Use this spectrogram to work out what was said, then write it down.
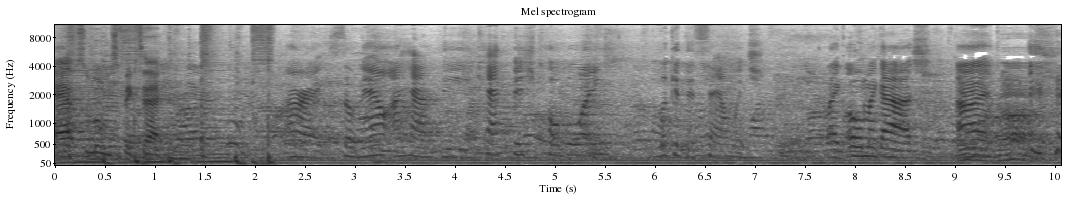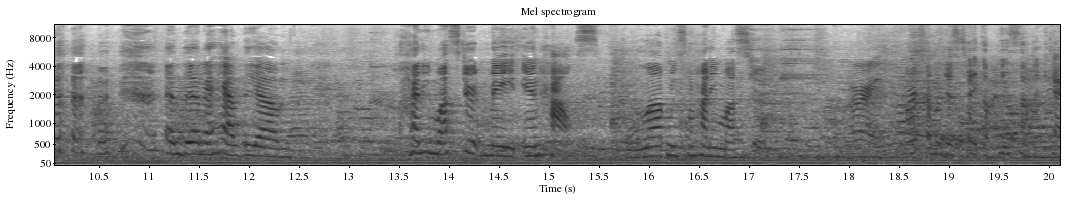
Absolutely spectacular. All right, so now I have the catfish po' boy. Look at this sandwich. Like, oh my gosh. I, and then I have the um, honey mustard made in-house. Love me some honey mustard. All right, first I'm gonna just take a piece of the catfish.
